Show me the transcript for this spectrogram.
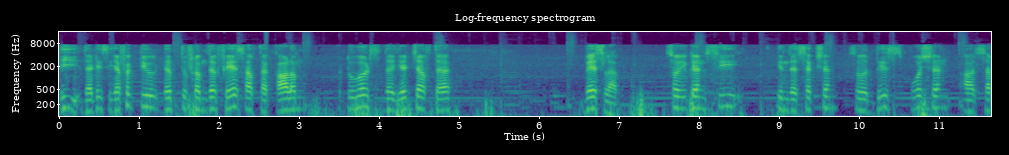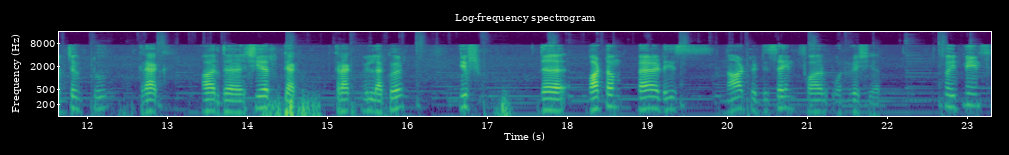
d that is effective depth from the face of the column towards the edge of the base slab so you can see in the section. So this portion are subject to crack or the shear crack, crack will occur if the bottom pad is not designed for one-way shear. So it means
